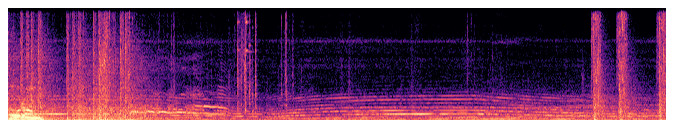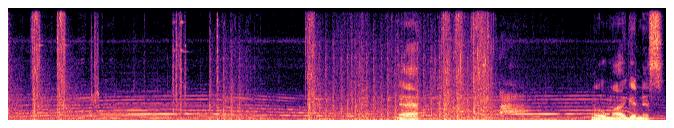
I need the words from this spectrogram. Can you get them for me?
Hold on. My goodness.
